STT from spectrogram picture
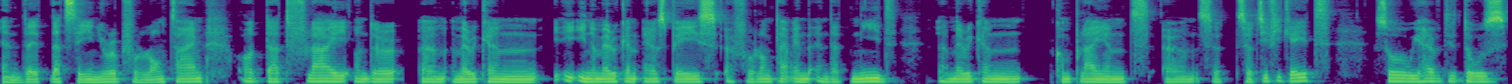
and that, that stay in Europe for a long time, or that fly under um, American in American airspace uh, for a long time, and and that need American compliant um, certificate. So we have the, those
